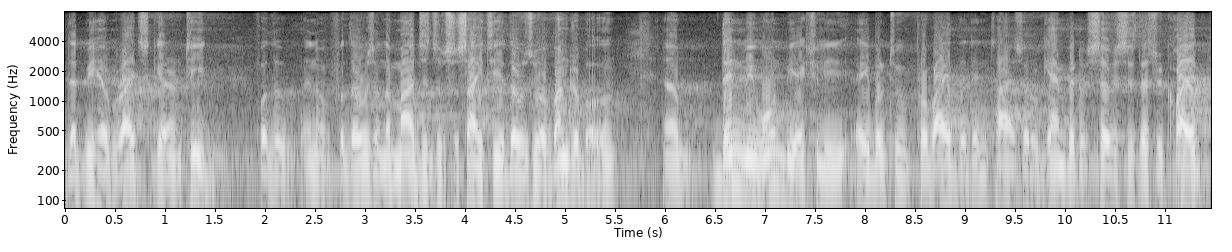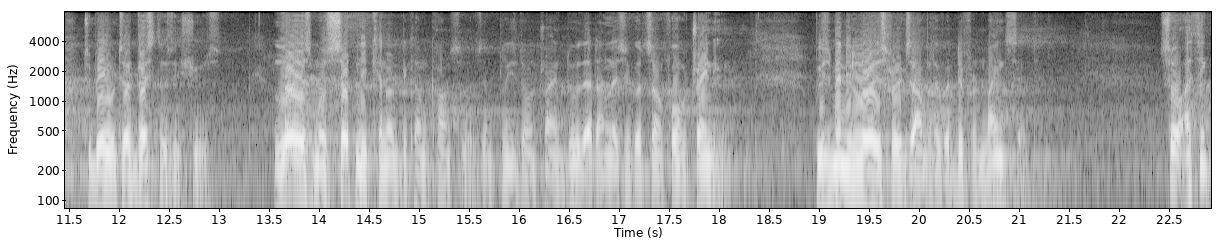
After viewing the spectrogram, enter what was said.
that we have rights guaranteed for, the, you know, for those on the margins of society, those who are vulnerable, um, then we won't be actually able to provide that entire sort of gambit of services that's required to be able to address those issues. Lawyers most certainly cannot become counselors, and please don't try and do that unless you've got some form of training. Because many lawyers, for example, have a different mindset. So I think,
